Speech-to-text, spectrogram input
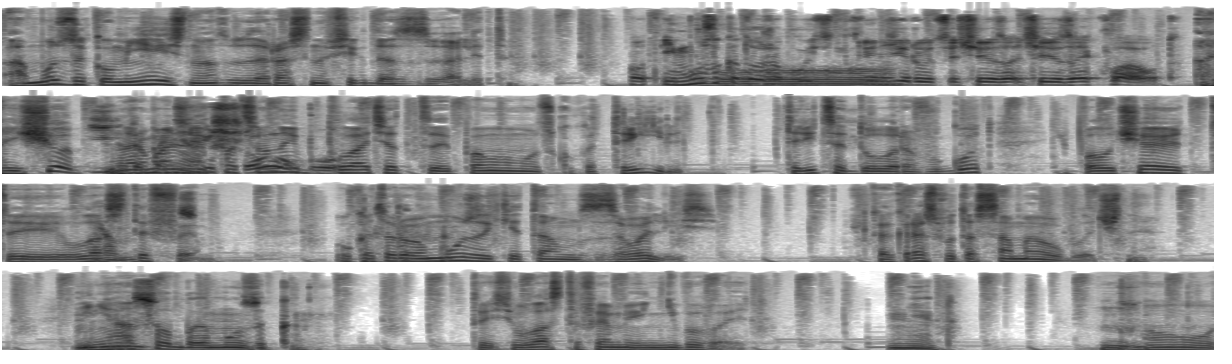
А музыка у меня есть, но она туда раз и навсегда залита. Вот, и музыка тоже будет синхронизироваться через, через iCloud. А еще и нормальные пацаны платят, э, по-моему, сколько, 3 или 30 долларов в год и получают э, Last.fm, у которого музыки там завались. И как раз вот та самая облачная. У меня особая музыка. То есть в Last.fm ее не бывает? Нет. Ну,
